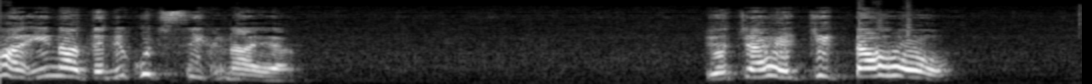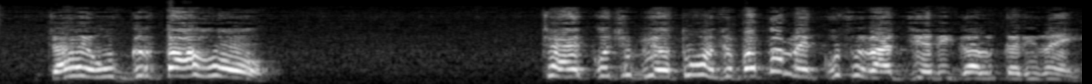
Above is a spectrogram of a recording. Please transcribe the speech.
हाँ इन आते ने कुछ सीखना आया ये चाहे चिट्टा हो चाहे उग्रता हो चाहे कुछ भी हो तुम जो पता मैं कुछ राज्य की गल करी रही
